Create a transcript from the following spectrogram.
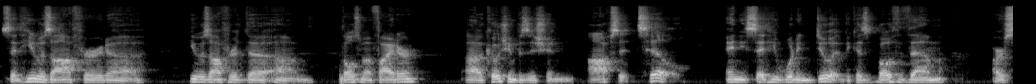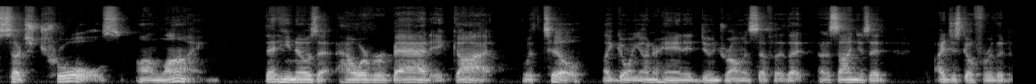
said he was offered uh, he was offered the um, the Ultimate Fighter uh, coaching position opposite Till, and he said he wouldn't do it because both of them are such trolls online that he knows that however bad it got with Till, like going underhanded, doing drama and stuff like that, Adesanya said, I just go further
